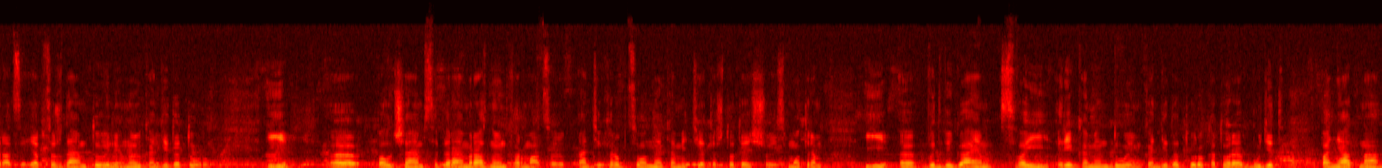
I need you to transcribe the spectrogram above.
администрации и обсуждаем ту или иную кандидатуру. И э, получаем, собираем разную информацию, антикоррупционные комитеты, что-то еще, и смотрим, и э, выдвигаем свои, рекомендуем кандидатуру, которая будет понятна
